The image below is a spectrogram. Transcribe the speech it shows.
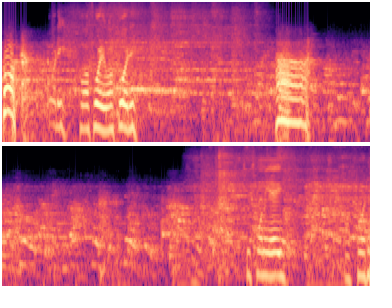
four, four. 40, 140, 140. Ah. 228. 140.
